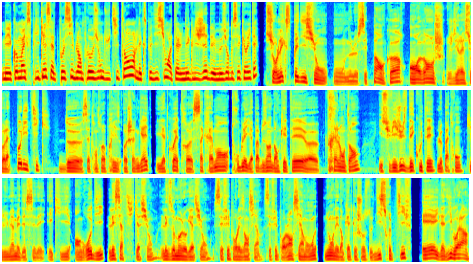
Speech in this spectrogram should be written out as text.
Mais comment expliquer cette possible implosion du Titan? L'expédition a-t-elle négligé des mesures de sécurité? Sur l'expédition, on ne le sait pas encore. En revanche, je dirais sur la politique de cette entreprise Ocean Gate, il y a de quoi être sacrément troublé. Il n'y a pas besoin d'enquêter euh, très longtemps. Il suffit juste d'écouter le patron qui lui-même est décédé et qui, en gros, dit les certifications, les homologations, c'est fait pour les anciens, c'est fait pour l'ancien monde. Nous, on est dans quelque chose de disruptif et il a dit voilà,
